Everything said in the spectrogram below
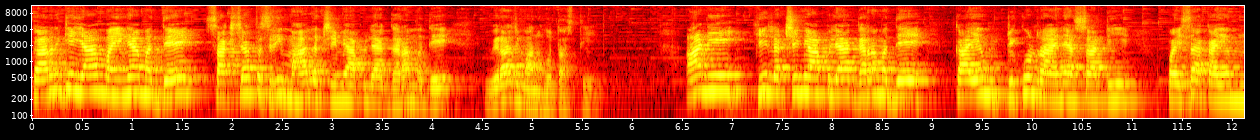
कारण की या महिन्यामध्ये साक्षात श्री महालक्ष्मी आपल्या घरामध्ये विराजमान होत असते. आणि ही लक्ष्मी आपल्या घरामध्ये कायम टिकून राहण्यासाठी पैसा कायम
